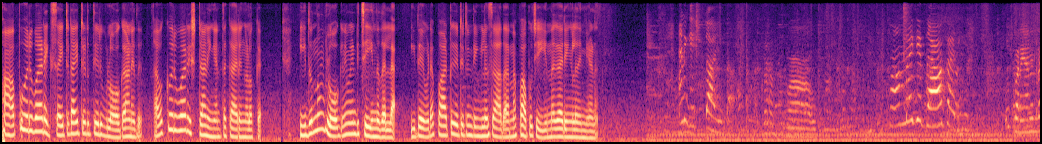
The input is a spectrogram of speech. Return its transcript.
പാപ്പു ഒരുപാട് എക്സൈറ്റഡ് ആയിട്ട് എടുത്തിയ ഒരു വ്ളോഗാണിത് അവൾക്ക് ഒരുപാട് ഇഷ്ടമാണ് ഇങ്ങനത്തെ കാര്യങ്ങളൊക്കെ. ഇതൊന്നും വ്ളോഗിന് വേണ്ടി ചെയ്യുന്നതല്ല. ഇതെവിടെ പാട്ട് കേട്ടിട്ടുണ്ടെങ്കിലും സാധാരണ പാപ്പു ചെയ്യുന്ന കാര്യങ്ങൾ തന്നെയാണ്. എനിക്ക് പറയാനുള്ള.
